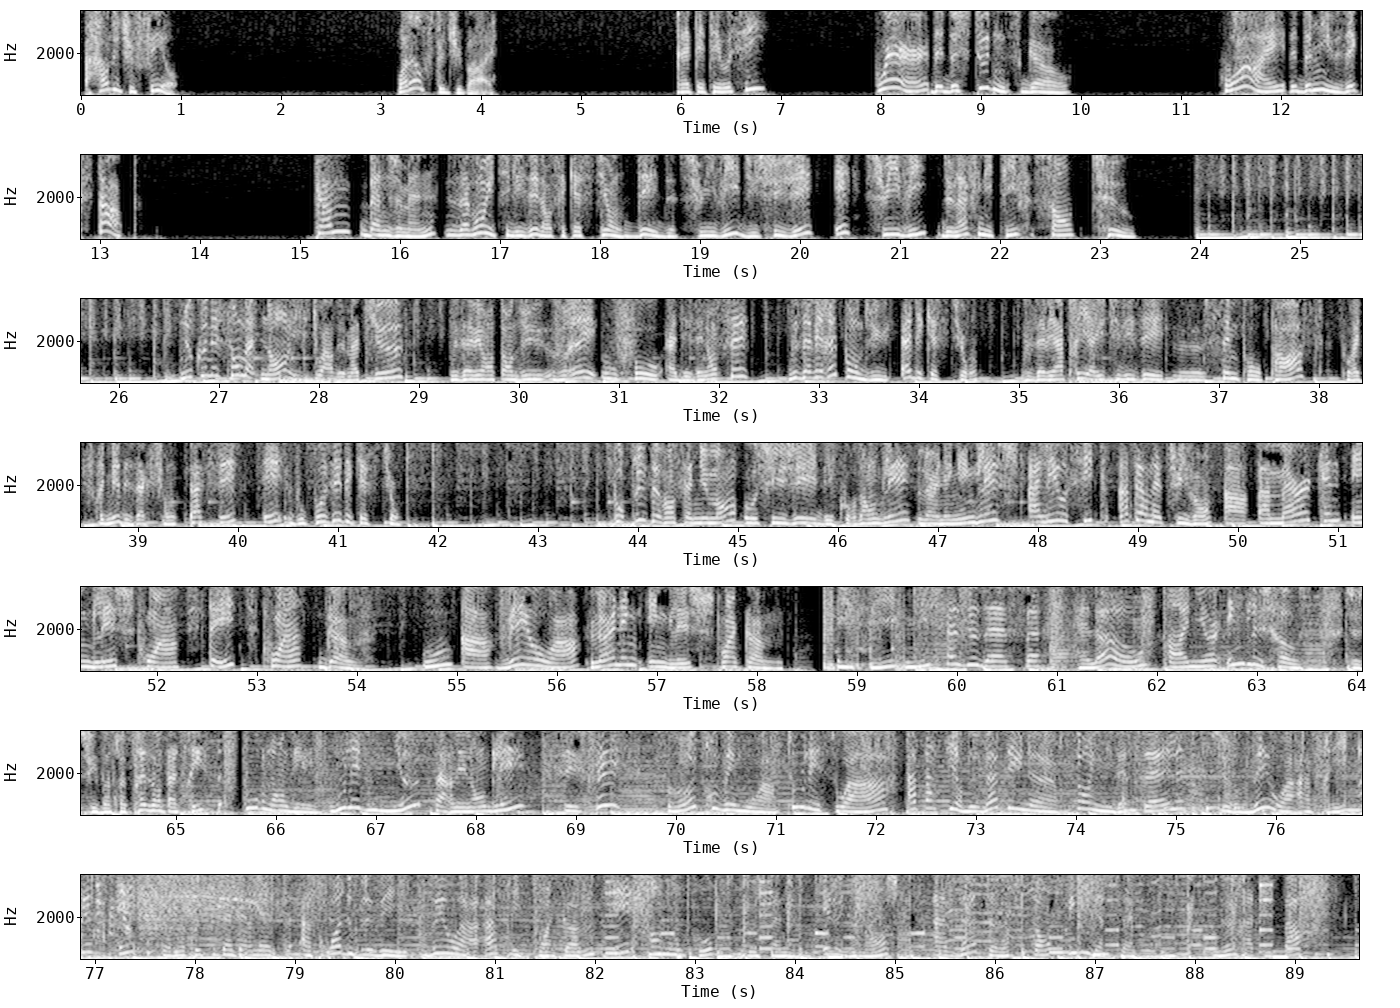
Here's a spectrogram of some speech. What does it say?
How did you feel? What else did you buy? Répétez aussi. Where did the students go? Why did the music stop? Comme Benjamin, nous avons utilisé dans ces questions did suivi du sujet et suivi de l'infinitif sans to. Nous connaissons maintenant l'histoire de Matthieu. Vous avez entendu vrai ou faux à des énoncés. Vous avez répondu à des questions. Vous avez appris à utiliser le simple past pour exprimer des actions passées et vous poser des questions. Pour plus de renseignements au sujet des cours d'anglais, Learning English, allez au site internet suivant à americanenglish.state.gov ou à voalearningenglish.com. Ici Michel Joseph. Hello, I'm your English host. Je suis votre présentatrice pour l'anglais. Voulez-vous mieux parler l'anglais? C'est fait. Retrouvez-moi tous les soirs à partir de 21h temps universel sur VOA Afrique et sur notre site internet à www.voaafrique.com et en ondes courtes le samedi et le dimanche à 20h temps universel. Ne ratez pas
